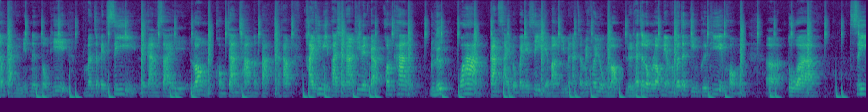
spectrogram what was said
จำกัดอยู่นิดนึงตรงที่ มันจะเป็นซี่ในการใส่ร่องของจานชามต่างๆนะครับ ใครที่มีภาชนะที่เป็นแบบค่อนข้างลึกกว้าง การใส่ลงไปในซี่เนี่ยบางทีมันอาจจะไม่ค่อยลงล็อก หรือถ้าจะลงล็อกเนี่ยมันก็จะกินพื้นที่ของออตัวซี่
